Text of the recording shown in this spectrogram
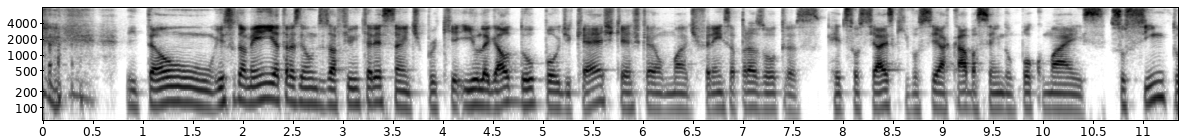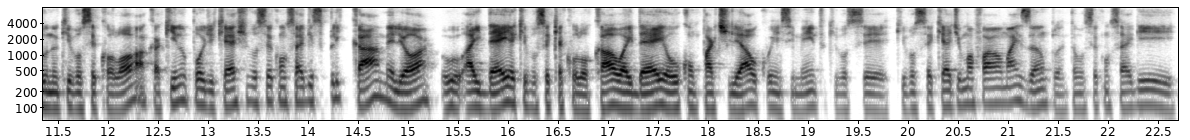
então, isso também ia trazer um desafio interessante, porque e o legal do podcast, que acho que é uma diferença para as outras redes sociais, que você acaba sendo um pouco mais sucinto no que você coloca, aqui no podcast você consegue explicar melhor o, a ideia que você quer colocar, ou a ideia ou compartilhar o conhecimento que você que você quer de uma forma mais ampla. Então você consegue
